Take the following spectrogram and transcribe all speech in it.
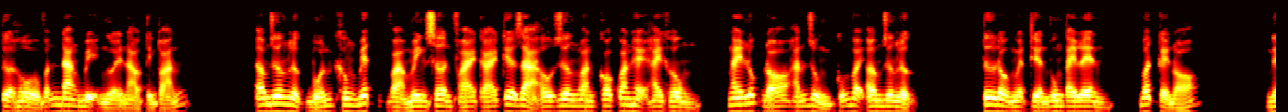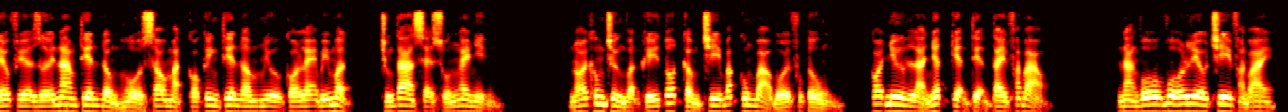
tựa hồ vẫn đang bị người nào tính toán. Âm dương lực bốn không biết và minh sơn phái cái kia giả âu dương ngoan có quan hệ hay không, ngay lúc đó hắn dùng cũng vậy âm dương lực. Tư đồ nguyệt thiền vung tay lên, bất kể nó. Nếu phía dưới nam thiên đồng hồ sau mặt có kinh thiên âm như có lẽ bí mật, chúng ta sẽ xuống ngay nhìn nói không chừng vận khí tốt cầm chi bắc cung bảo bối phục tùng, coi như là nhất kiện tiện tay pháp bảo. Nàng vỗ vỗ liêu chi phản vai,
